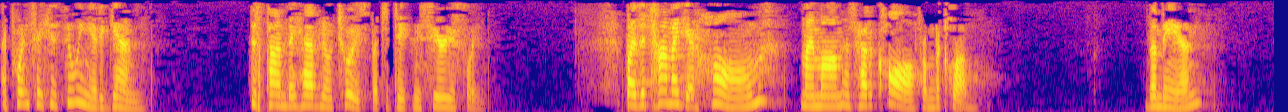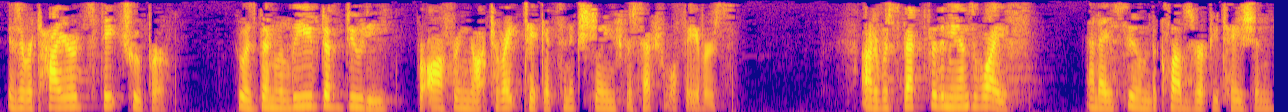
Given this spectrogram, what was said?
I point and say, he's doing it again. This time they have no choice but to take me seriously. By the time I get home, my mom has had a call from the club. The man is a retired state trooper who has been relieved of duty for offering not to write tickets in exchange for sexual favors. Out of respect for the man's wife, and I assume the club's reputation,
